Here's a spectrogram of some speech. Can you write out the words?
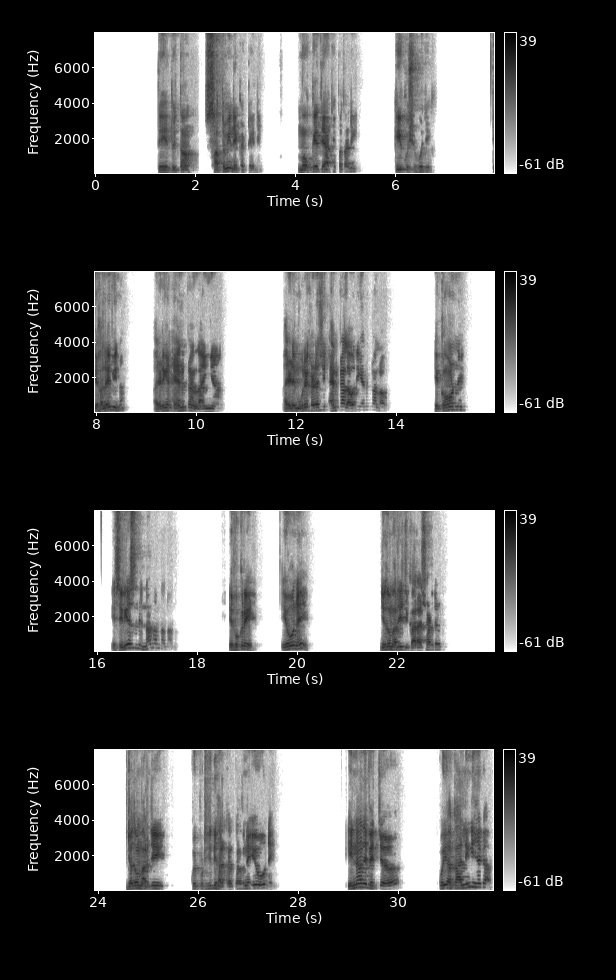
ਤੇ ਤੁਸੀਂ ਤਾਂ 7 ਮਹੀਨੇ ਕੱਟੇ ਨੇ। ਮੌਕੇ ਤੇ ਆ ਕੇ ਪਤਾ ਨਹੀਂ ਕੀ ਕੁਝ ਹੋ ਜੇ। ਤੇ ਹਲੇ ਵੀ ਨਾ ਆ ਜਿਹੜੀਆਂ ਐਨਕਾਂ ਲਾਈਆਂ ਆ ਜਿਹੜੇ ਮੂਰੇ ਖੜੇ ਸੀ, ਐਨਕਾਂ ਲਾਓ ਜੀ, ਐਨਕਾਂ ਲਾਓ। ਇਹ ਕੌਣ ਨੇ? ਇਹ ਸੀਰੀਅਸ ਨੇ, ਨਾ ਨਾ ਨਾ। ਇਹ ਫੁਕਰੇ। ਇਹ ਉਹ ਨੇ ਜਦੋਂ ਮਰਜ਼ੀ ਜਕਾਰਾ ਛੱਡ ਦੇਣ। ਜਦੋਂ ਮਰਜ਼ੀ ਕੋਈ ਪੁੱਠੀ ਦੀ ਹਰਕਤ ਕਰਦੇ ਨੇ ਇਹ ਉਹ ਨੇ ਇਹਨਾਂ ਦੇ ਵਿੱਚ ਕੋਈ ਅਕਾਲੀ ਨਹੀਂ ਹੈਗਾ।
